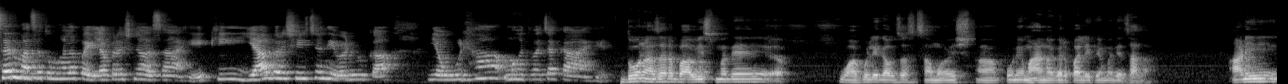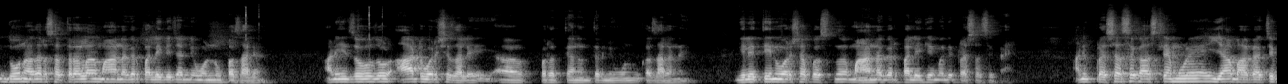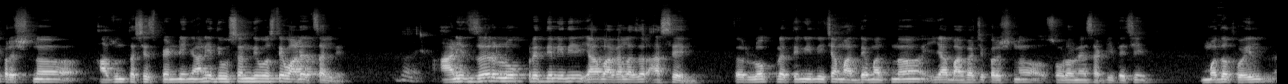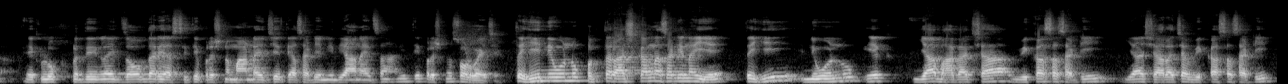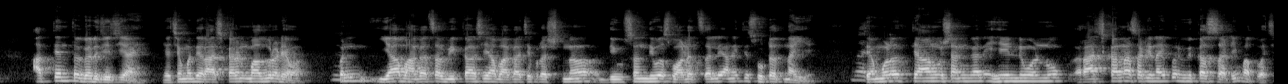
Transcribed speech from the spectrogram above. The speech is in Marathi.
सर माझा तुम्हाला पहिला प्रश्न असा आहे की या वर्षीच्या निवडणुका एवढ्या महत्त्वाच्या का आहेत? दोन हजार बावीसमध्ये वाघोली गावचा समावेश पुणे महानगरपालिकेमध्ये झाला. आणि दोन हजार सतराला महानगरपालिकेच्या निवडणुका झाल्या. आणि जवळजवळ आठ वर्ष झाले परत त्यानंतर निवडणुका झाल्या नाही. गेले तीन वर्षापासून महानगरपालिकेमध्ये प्रशासक आहे. आणि प्रशासक असल्यामुळे या भागाचे प्रश्न अजून तसेच पेंडिंग आणि दिवसेंदिवस ते वाढत चालले आहेत आणि जर लोकप्रतिनिधी या भागाला जर असेल तर लोकप्रतिनिधीच्या माध्यमातून या भागाचे प्रश्न सोडवण्यासाठी त्याची मदत होईल. एक लोकप्रतिनिधीला एक जबाबदारी असते ते प्रश्न मांडायचे त्यासाठी निधी आणायचा आणि ते प्रश्न सोडवायचे. तर ही निवडणूक फक्त राजकारणासाठी नाहीये तर ही निवडणूक एक या भागाच्या विकासासाठी या शहराच्या विकासासाठी अत्यंत गरजेची आहे. याच्यामध्ये राजकारण बाजूला ठेवा. पण या भागाचा विकास या भागाचे प्रश्न दिवसेंदिवस वाढत चालले आणि ते सुटत नाहीये. त्यामुळं त्या अनुषंगाने ही निवडणूक राजकारणासाठी नाही पण विकासासाठी महत्वाची आहे.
